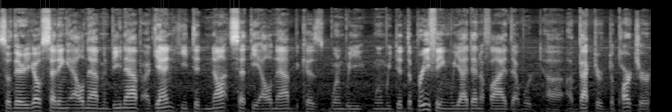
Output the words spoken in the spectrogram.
So there you go, setting LNAV and VNAV. Again, he did not set the LNAV because when we when we did the briefing, we identified that we're uh, a vector departure,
